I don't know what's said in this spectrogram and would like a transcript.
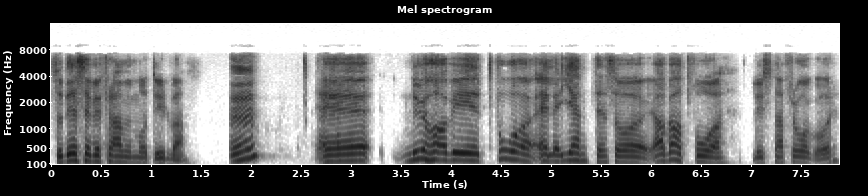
Så det ser vi fram emot Ylva. Mm. Eh, nu har vi två, eller egentligen så, ja vi har två lyssnarfrågor.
